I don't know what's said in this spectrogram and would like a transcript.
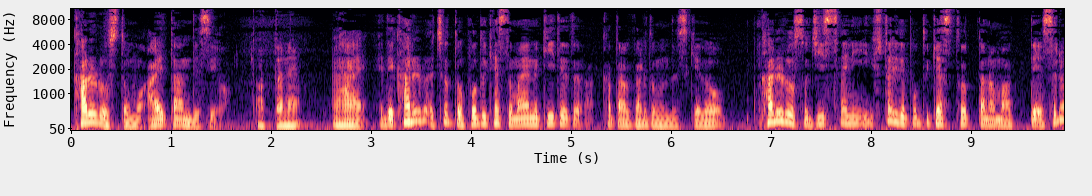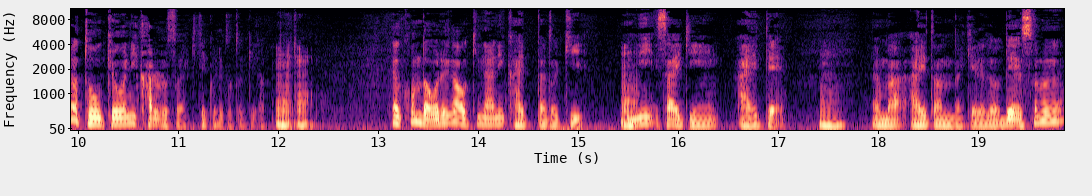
カルロスとも会えたんですよ。あったね。はい、でカルロちょっとポッドキャスト前の聞いてた方は分かると思うんですけどカルロスと実際に2人でポッドキャスト撮ったのもあってそれは東京にカルロスが来てくれた時だったうんうん。で今度は俺が沖縄に帰った時に最近会えて、うん。まあ、会えたんだけれどでその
